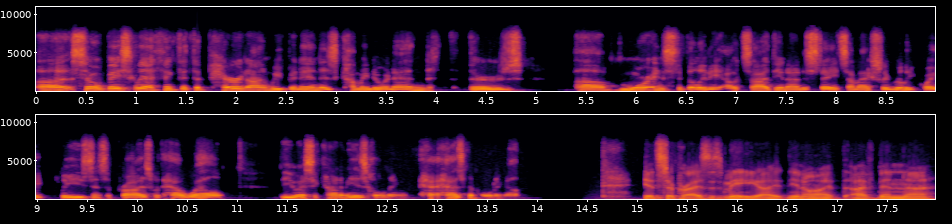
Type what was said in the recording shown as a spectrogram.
Uh, so basically, I think that the paradigm we've been in is coming to an end. There's uh, more instability outside the United States. I'm actually really quite pleased and surprised with how well the U.S. economy is holding ha- has been holding up. It surprises me. I, you know, I, I've been uh,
